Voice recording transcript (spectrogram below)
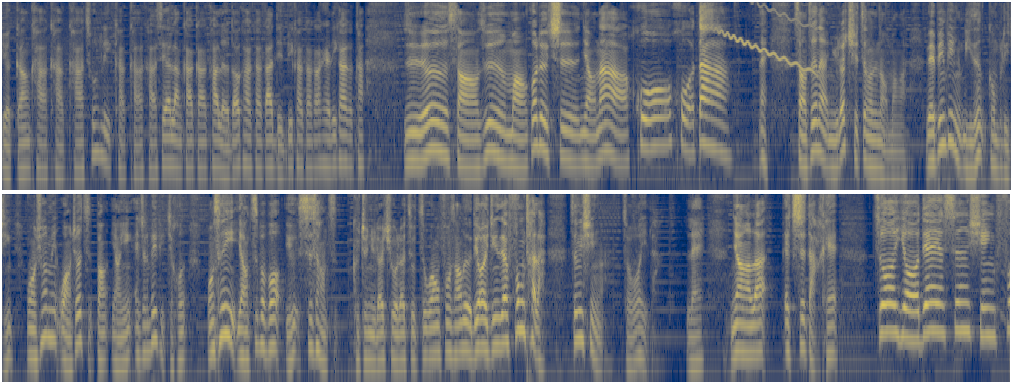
浴缸咔咔咔，车里咔咔咔，三廊咔咔咔，楼道咔咔咔，地皮咔咔咔，海里咔咔咔，然后上船网高头去，让那火火大。哎，上周呢，娱乐圈真的是闹忙啊！范冰冰、李晨公布恋情，黄晓明、黄教子帮杨颖、Angelababy 结婚，王晨怡、杨子宝宝有私生子，感觉娱乐圈为了阻止汪峰上头条，已经在疯脱了。真心啊，祝福伊拉。来，让阿拉一起大喊：祝姚丹一生幸福，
